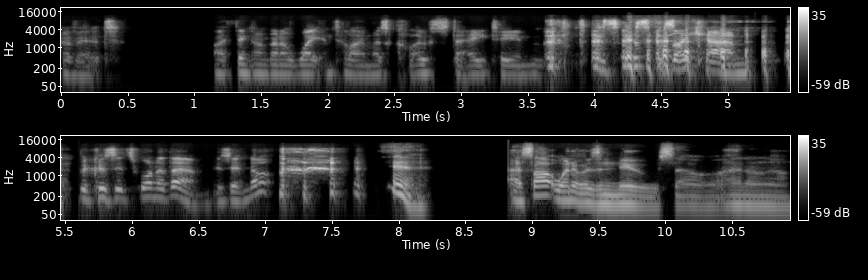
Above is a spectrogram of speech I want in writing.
of it. I think I'm going to wait until I'm as close to 18 as, as, as I can because it's one of them, is it not? Yeah. I saw it when it was new. So I don't know.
